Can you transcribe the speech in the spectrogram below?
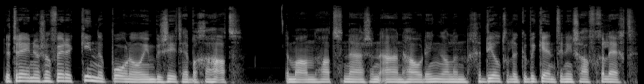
De trainer zou verder kinderporno in bezit hebben gehad. De man had na zijn aanhouding al een gedeeltelijke bekentenis afgelegd.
